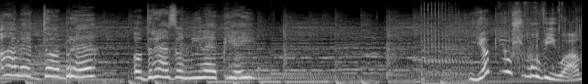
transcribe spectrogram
Ale dobre, od razu mi lepiej. Jak już mówiłam...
